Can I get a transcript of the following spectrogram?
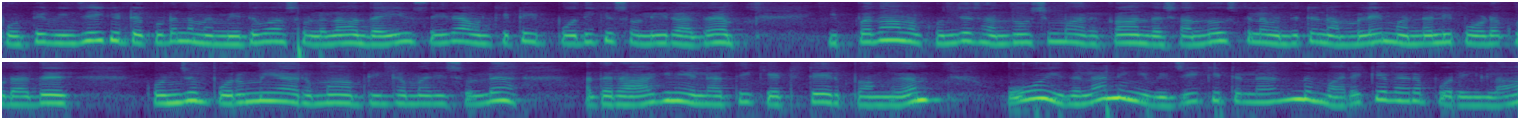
போட்டு விஜய்கிட்ட கூட நம்ம மெதுவாக சொல்லலாம். தயவு செய்து அவன்கிட்ட இப்போதைக்கு சொல்லிடாத இப்போ தான் அவன் கொஞ்சம் சந்தோஷமாக இருக்கான். அந்த சந்தோஷத்தில் வந்துட்டு நம்மளே மண்ணலி போடக்கூடாது. கொஞ்சம் பொறுமையாக இருமா அப்படின்ற மாதிரி சொல்ல அதை ராகினி எல்லாத்தையும் கேட்டுகிட்டே இருப்பாங்க. ஓ இதெல்லாம் நீங்கள் விஜய் கிட்டேருந்து மறைக்க வேற போகிறீங்களா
